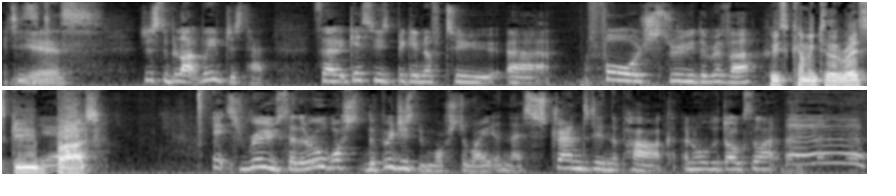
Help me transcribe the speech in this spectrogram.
It is Yes. tempest. just a bit like we've just had. So guess who's big enough to uh, forge through the river? Who's coming to the rescue? Yeah. But It's Roo. So they're all washed. The bridge has been washed away, and they're stranded in the park, and all the dogs are like, ah.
